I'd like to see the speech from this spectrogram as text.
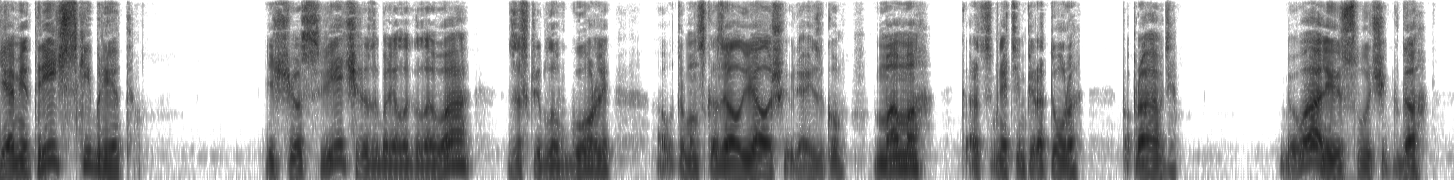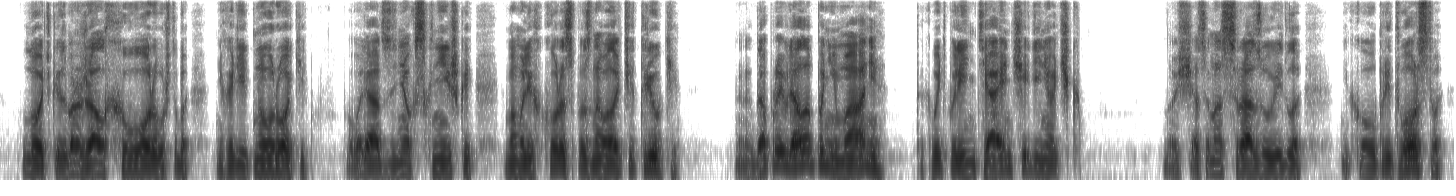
Геометрический бред. Еще с вечера заболела голова, заскребло в горле, а утром он сказал, вяло шевеля языком, «Мама, кажется, у меня температура, по правде». Бывали случаи, когда Лодька изображал Хворову, чтобы не ходить на уроки, поваляться денек с книжкой, мама легко распознавала эти трюки. Иногда проявляла понимание, так быть полентяйничай денечек. Но сейчас она сразу увидела никакого притворства —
